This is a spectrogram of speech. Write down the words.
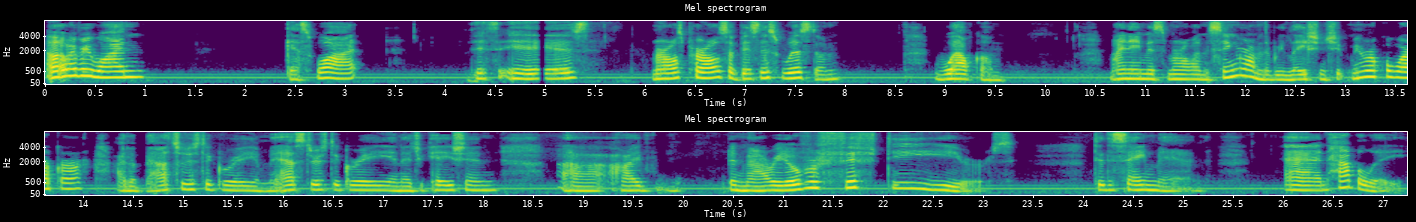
Hello, everyone. Guess what? This is Merle's Pearls of Business Wisdom. Welcome. My name is Merle M. Singer. I'm the Relationship Miracle Worker. I have a bachelor's degree, a master's degree in education. Uh, I've been married over 50 years to the same man and happily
